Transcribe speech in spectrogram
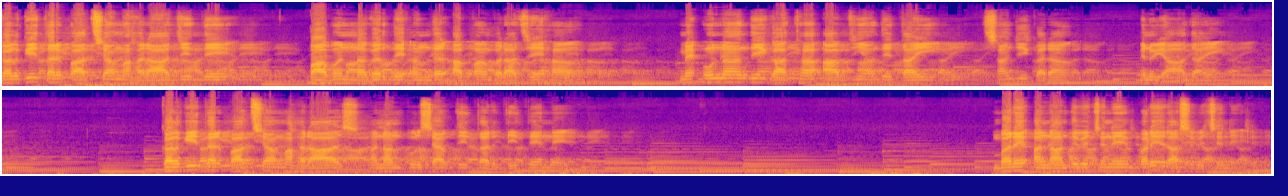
ਕਲਗੀਧਰ ਪਾਤਸ਼ਾਹ ਮਹਾਰਾਜ ਜੀ ਦੇ ਪਾਵਨ ਨਗਰ ਦੇ ਅੰਦਰ ਆਪਾਂ ਬਰਾਜੇ ਹਾਂ। ਮੈਂ ਉਹਨਾਂ ਦੀ ਗਾਥਾ ਆਪ ਜੀਆਂ ਦੇ ਤਾਈ ਸਾਂਝੀ ਕਰਾਂ। ਮੈਨੂੰ ਯਾਦ ਆਈ। ਕਲਗੀਧਰ ਪਾਤਸ਼ਾਹ ਮਹਾਰਾਜ ਅਨੰਦਪੁਰ ਸਾਹਿਬ ਦੀ ਧਰਤੀ ਤੇ ਨੇ। ਬੜੇ ਆਨੰਦ ਵਿੱਚ ਨੇ, ਬੜੇ ਰਸ ਵਿੱਚ ਨੇ।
